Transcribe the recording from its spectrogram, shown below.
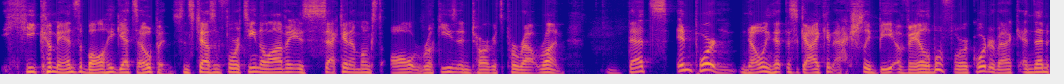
he commands the ball. He gets open. Since 2014, Olave is second amongst all rookies in targets per route run. That's important, knowing that this guy can actually be available for a quarterback. And then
